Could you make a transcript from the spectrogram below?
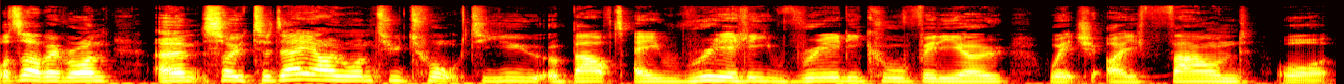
What's up everyone? Um, so today I want to talk to you about a really, really cool video which I found or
